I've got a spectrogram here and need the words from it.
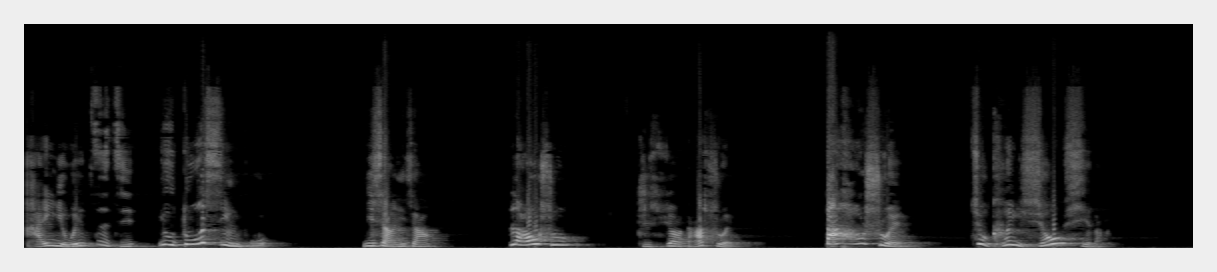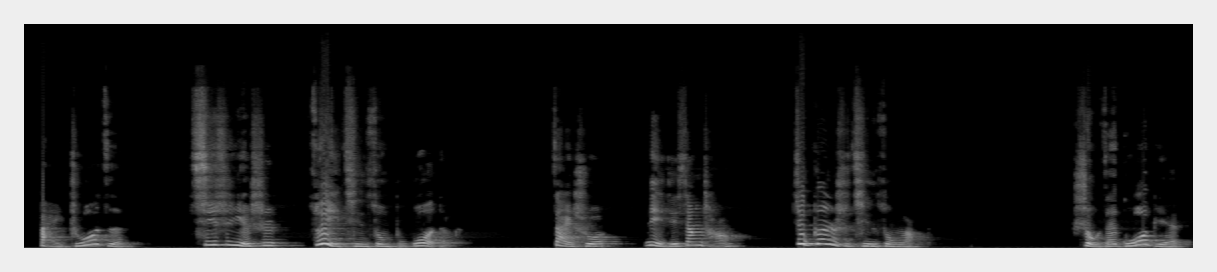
还以为自己有多幸福。你想一想，老鼠只需要打水，打好水就可以休息了。摆桌子其实也是最轻松不过的了。再说那节香肠就更是轻松了，守在锅边。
